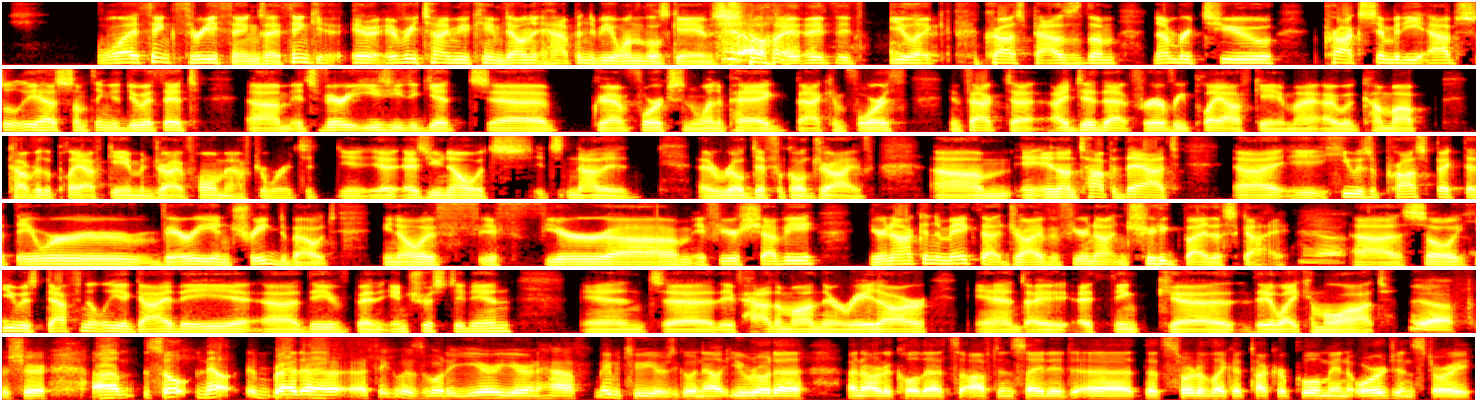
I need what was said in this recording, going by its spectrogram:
Well, I think three things. I think every time you came down, it happened to be one of those games. Yeah. So I, I, you like cross paths with them. Number two, proximity absolutely has something to do with it. Um, it's very easy to get uh, Grand Forks and Winnipeg back and forth. In fact, uh, I did that for every playoff game. I, I, would come up, cover the playoff game, and drive home afterwards. It, it, as you know, it's it's not a, a real difficult drive. Um, and, and, on top of that, uh, he was a prospect that they were very intrigued about. You know, if if you're um, if you're Chevy, you're not going to make that drive if you're not intrigued by this guy. Yeah. Uh, so he was definitely a guy they uh, they've been interested in, and uh, they've had him on their radar. And I, I think uh, they like him a lot. Yeah, for sure. Um, so now, Brett, uh, I think it was about a year, year and a half, maybe two years ago now. You wrote a an article that's often cited. Uh, that's sort of like a Tucker Poolman origin story.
